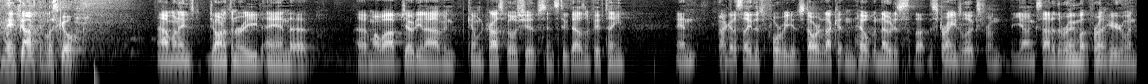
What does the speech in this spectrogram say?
My man, Jonathan, let's go. Uh, my name is Jonathan Reed, and uh, uh, my wife Jody and I have been coming to Christ Fellowship since 2015. And I got to say this before we get started. I couldn't help but notice the, the, strange looks from the young side of the room up front here when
